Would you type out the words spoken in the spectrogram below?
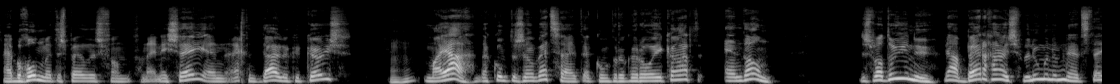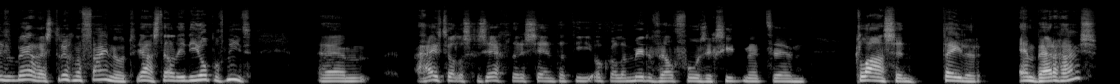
Hij begon met de spelers van, van NEC en echt een duidelijke keus. Mhm. Maar ja, dan komt er zo'n wedstrijd, dan komt er ook een rode kaart. En dan? Dus wat doe je nu? Ja, Berghuis, we noemen hem net. Steven Berghuis, terug naar Feyenoord. Ja, stel je die op of niet? Um, hij heeft wel eens gezegd recent dat hij ook wel een middenveld voor zich ziet met... Um, Klaassen, Taylor en Berghuis.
